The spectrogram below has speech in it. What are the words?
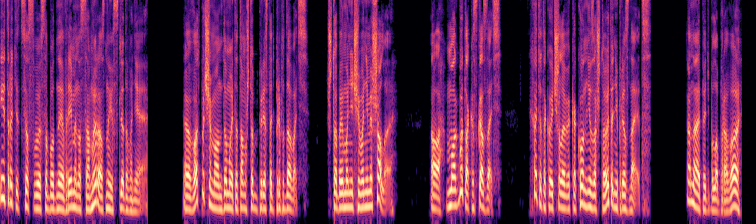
и тратит все свое свободное время на самые разные исследования. Вот почему он думает о том, чтобы перестать преподавать. Чтобы ему ничего не мешало. О, мог бы так и сказать. Хотя такой человек, как он, ни за что это не признает. Она опять была права.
